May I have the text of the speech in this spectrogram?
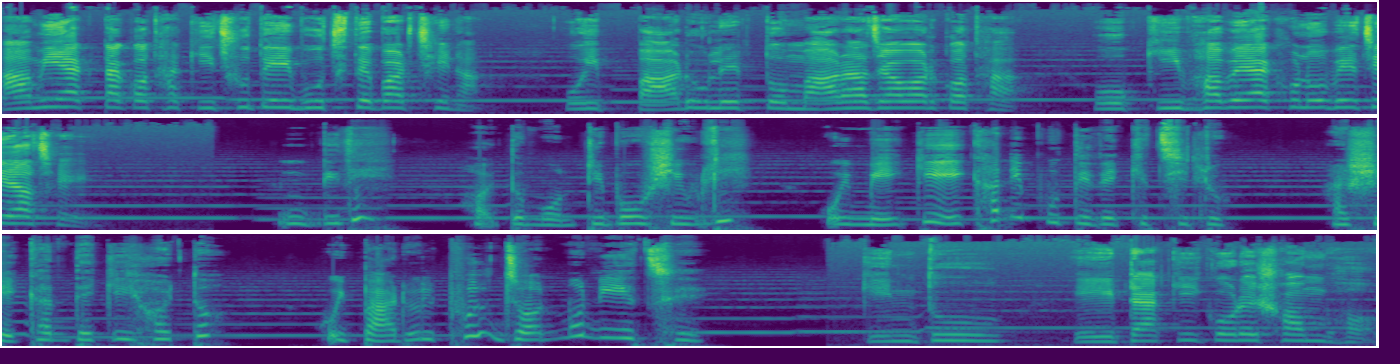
আমি একটা কথা কিছুতেই বুঝতে পারছি না। ওই পারুলের তো মারা যাওয়ার কথা। ও কীভাবে এখনও বেঁচে আছে? দিদি হয়তো মন্ত্রী বউ শিউলি ওই মেয়েকে এখানে পুঁতে রেখেছিল আর সেখান থেকেই হয়তো ওই পারুল ফুল জন্ম নিয়েছে। কিন্তু এটা কি করে সম্ভব?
